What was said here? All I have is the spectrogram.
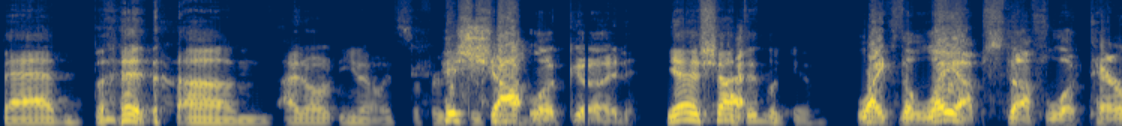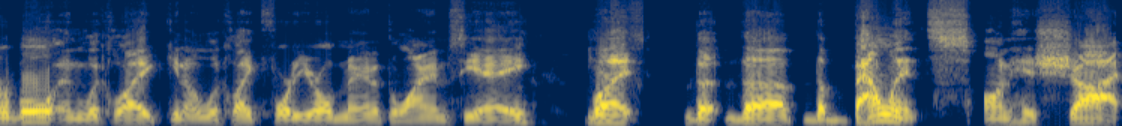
bad, but um, I don't. You know, it's the first. His shot looked good. Yeah, his shot I, did look good. Like the layup stuff looked terrible and looked like you know looked like forty year old man at the YMCA. Yes. But the the the balance on his shot,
